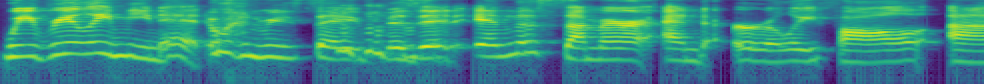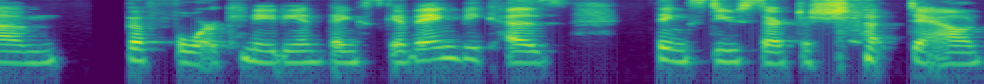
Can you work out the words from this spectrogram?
We really mean it when we say visit in the summer and early fall um, before Canadian Thanksgiving because things do start to shut down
